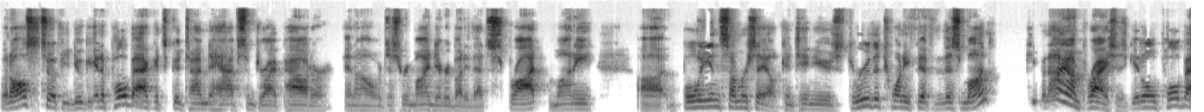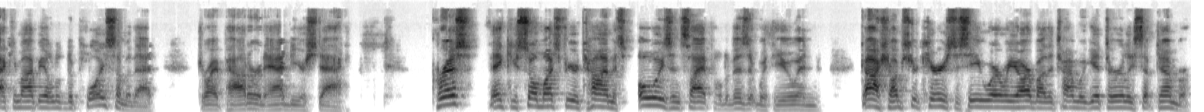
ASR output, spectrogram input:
but also, if you do get a pullback, it's a good time to have some dry powder. And I'll just remind everybody that Sprott Money uh, Bullion Summer Sale continues through the 25th of this month. keep an eye on prices. Get a little pullback. You might be able to deploy some of that dry powder and add to your stack. Chris, thank you so much for your time. It's always insightful to visit with you. And gosh, I'm sure curious to see where we are by the time we get to early September.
